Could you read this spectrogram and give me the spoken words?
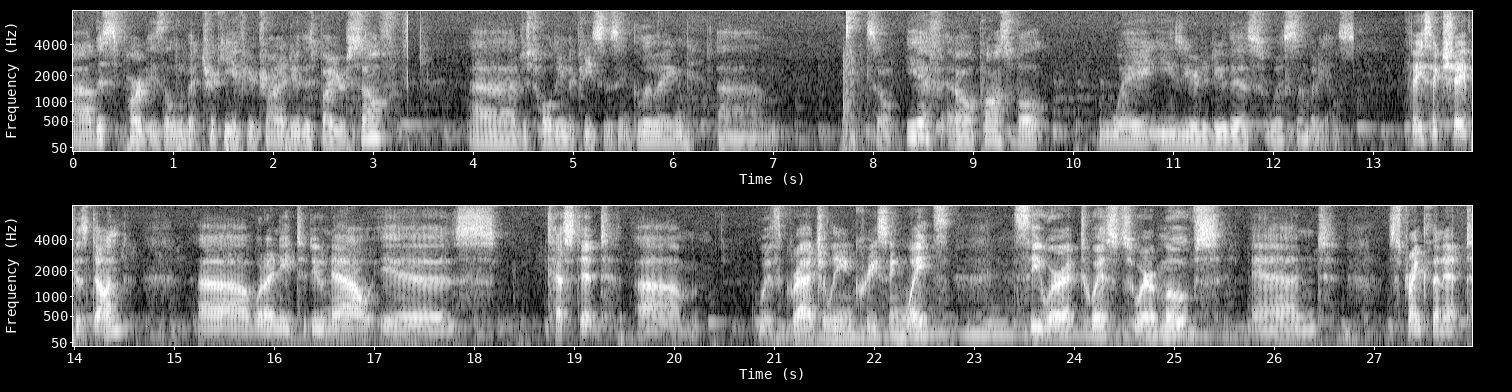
Uh, this part is a little bit tricky if you're trying to do this by yourself. Uh, just holding the pieces and gluing. Um, so if at all possible, way easier to do this with somebody else. Basic shape is done. Uh, what I need to do now is test it um, with gradually increasing weights, see where it twists, where it moves, and strengthen it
